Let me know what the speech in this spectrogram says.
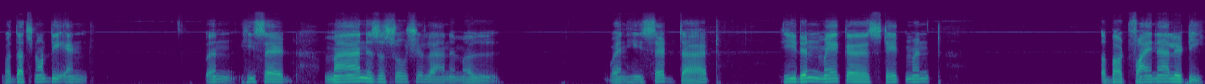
But that's not the end. When he said, man is a social animal, when he said that, he didn't make a statement about finality.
